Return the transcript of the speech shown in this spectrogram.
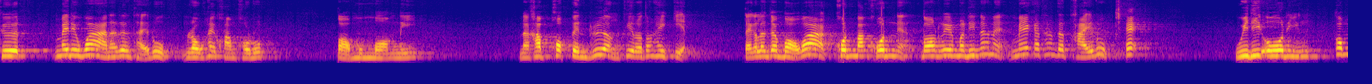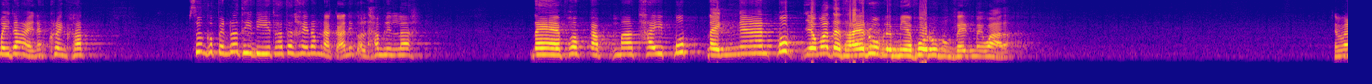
คือไม่ได้ว่านะเรื่องถ่ายรูปเราให้ความเคารพ ต่อมุมมองนี้นะครับเพราะเป็นเรื่องที่เราต้องให้เกียรติ แต่เราจะบอกว่าคนบางคนเนี่ยตอนเรียนมาดีนะเนี่ยแม้กระทั่งจะถ่ายรูปแชะวิดีโอนี่ก็ไม่ได้นะเคร่งครัด ซึ่งก็เป็นเรื่องที่ดีถ้าท่านให้น้ำหนักอันนี้ก็ทำลินละแต่พอกลับมาไทยปุ๊บแต่งงานปุ๊บอย่าว่าแต่ถ่ายรูปเลยเมียโพสรูปลงเฟซไม่ว่าแล้วใช่ไหม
